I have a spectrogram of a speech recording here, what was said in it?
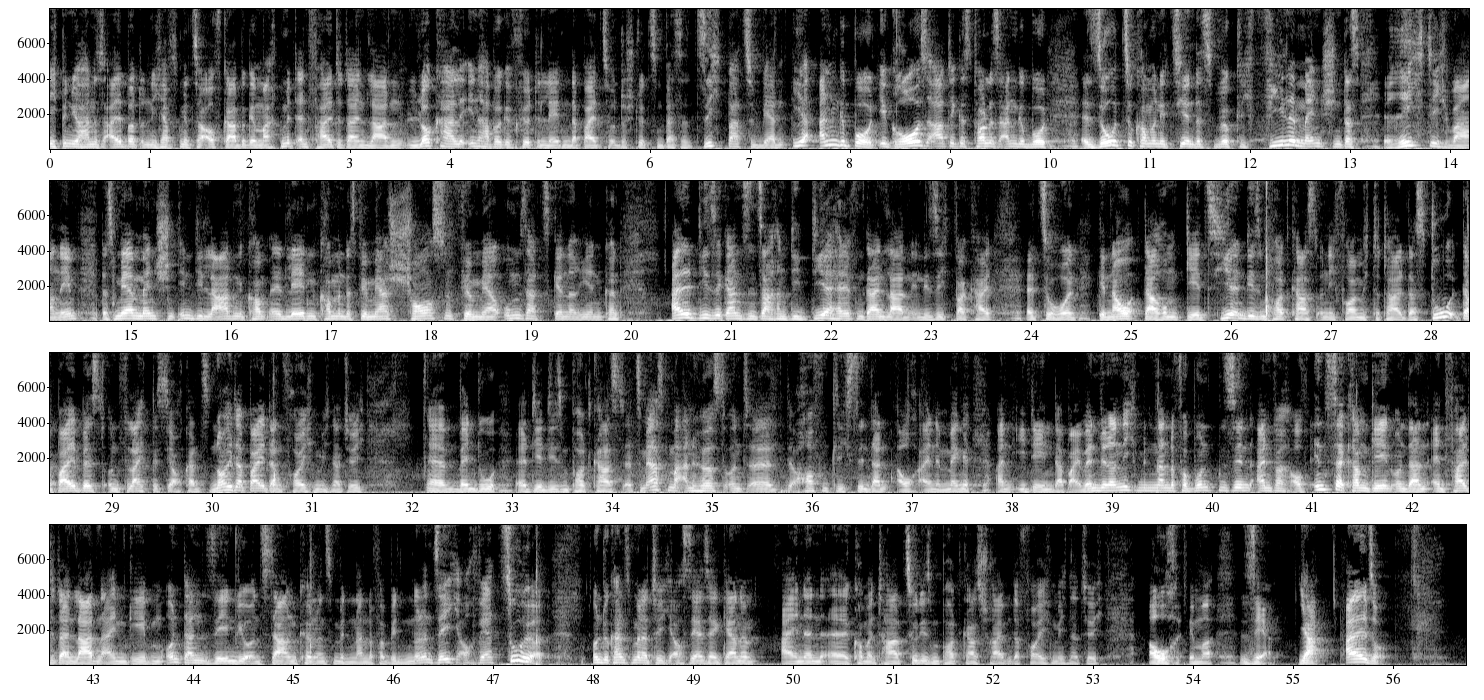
Ich bin Johannes Albert und ich habe es mir zur Aufgabe gemacht, mit Entfalte deinen Laden lokale, inhabergeführte Läden dabei zu unterstützen, besser sichtbar zu werden, ihr Angebot, ihr großartiges, tolles Angebot äh, so zu kommunizieren, dass wirklich viele Menschen das richtig wahrnehmen, dass mehr Menschen in die Laden kommen, äh, Läden kommen, dass wir mehr Chancen für mehr Umsatz generieren können. All diese ganzen Sachen, die dir helfen, deinen Laden in die Sichtbarkeit äh, zu holen. Genau darum geht es hier in diesem Podcast und ich freue mich total, dass du dabei bist und vielleicht bist du auch ganz neu dabei. Dann freue ich mich natürlich, äh, wenn du äh, dir diesen Podcast äh, zum ersten Mal anhörst und äh, hoffentlich sind dann auch eine Menge an Ideen dabei. Wenn wir noch nicht miteinander verbunden sind, einfach auf Instagram gehen und dann entfalte deinen Laden eingeben und dann sehen wir uns da und können uns miteinander verbinden. Und dann sehe ich auch, wer zuhört. Und du kannst mir natürlich auch sehr, sehr gerne einen äh, Kommentar zu diesem Podcast schreiben. Da freue ich mich natürlich auch immer sehr. Ja, also,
